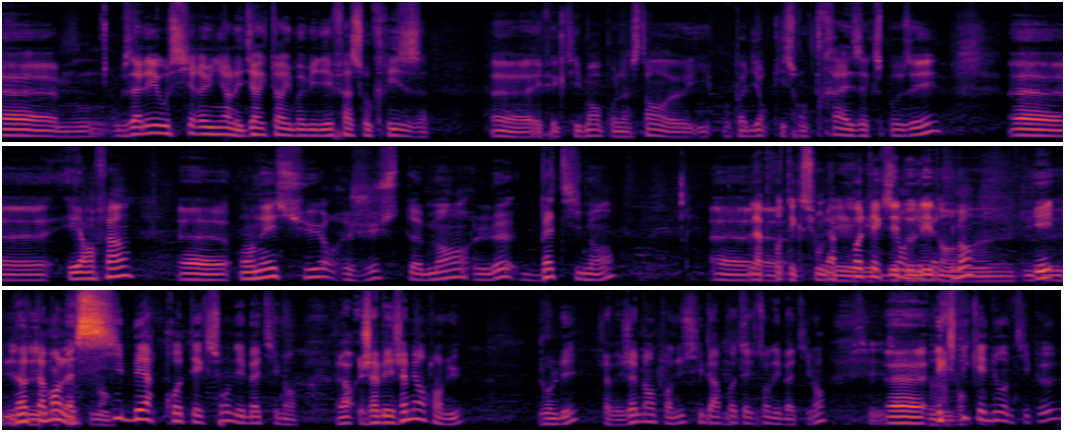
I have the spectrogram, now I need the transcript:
Euh, vous allez aussi réunir les directeurs immobiliers face aux crises. Euh, effectivement, pour l'instant, on peut dire qu'ils sont très exposés. Euh, et enfin, euh, on est sur justement le bâtiment. Euh, La protection, la des, protection des du données dans bâtiment euh, du- et des notamment la cyberprotection des bâtiments. Alors, j'avais jamais entendu, je vous le dis, j'avais jamais entendu cyberprotection des bâtiments. Euh, Expliquez-nous un petit peu,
